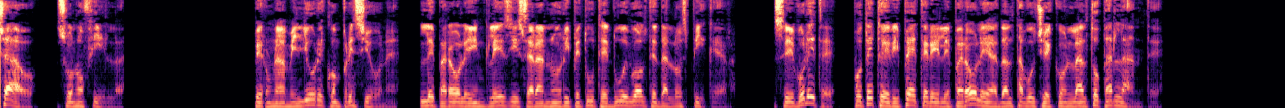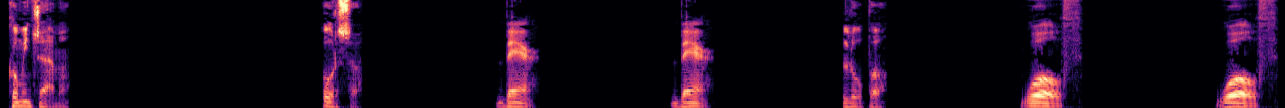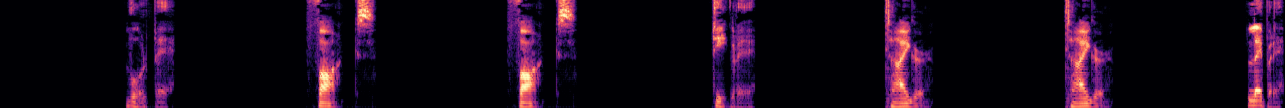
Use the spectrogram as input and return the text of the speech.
Ciao, sono Phil. Per una migliore comprensione, le parole inglesi saranno ripetute due volte dallo speaker. Se volete, potete ripetere le parole ad alta voce con l'altoparlante. Cominciamo. Orso, bear, bear, lupo, wolf, wolf, volpe, fox, fox, tigre, tiger, tiger, lepre,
